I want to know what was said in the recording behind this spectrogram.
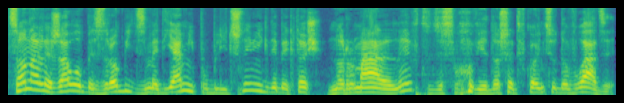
Co należałoby zrobić z mediami publicznymi, gdyby ktoś normalny, w cudzysłowie, doszedł w końcu do władzy?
